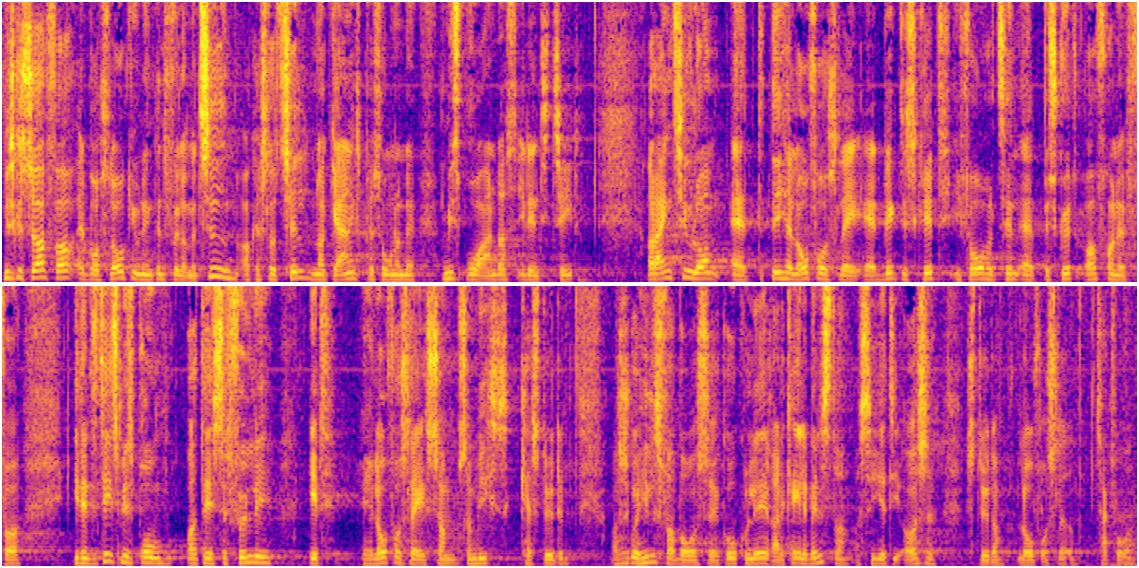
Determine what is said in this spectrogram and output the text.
Vi skal sørge for, at vores lovgivning den følger med tiden og kan slå til, når gerningspersonerne misbruger andres identitet. Og der er ingen tvivl om, at det her lovforslag er et vigtigt skridt i forhold til at beskytte offrene for identitetsmisbrug, og det er selvfølgelig et Øh, lovforslag, som, som vi kan støtte. Og så skal jeg hilse fra vores øh, gode kolleger i Radikale Venstre og sige, at de også støtter lovforslaget. Tak for ordet.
